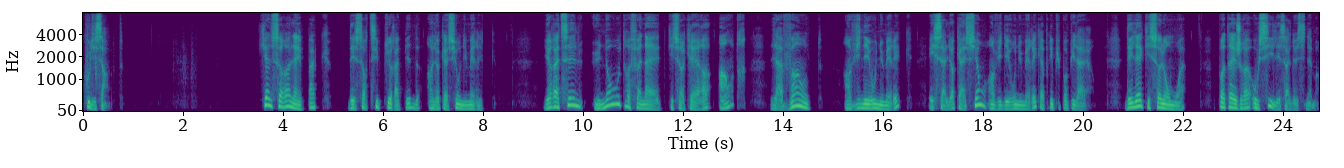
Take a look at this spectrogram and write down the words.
coulissante. Quel sera l'impact des sorties plus rapides en location numérique? Y aura-t-il une autre fenêtre qui se créera entre la vente en vidéo numérique et sa location en vidéo numérique à prix plus populaire? Délai qui, selon moi, protégera aussi les salles de cinéma.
